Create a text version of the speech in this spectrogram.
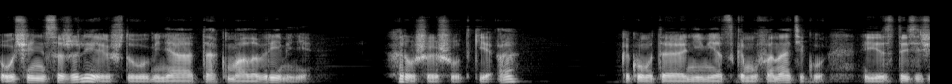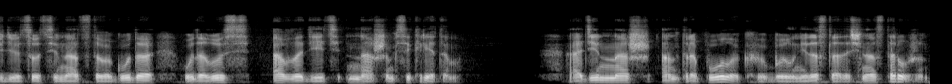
Очень сожалею, что у меня так мало времени. Хорошие шутки, а? Какому-то немецкому фанатику из 1917 года удалось овладеть нашим секретом. Один наш антрополог был недостаточно осторожен.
